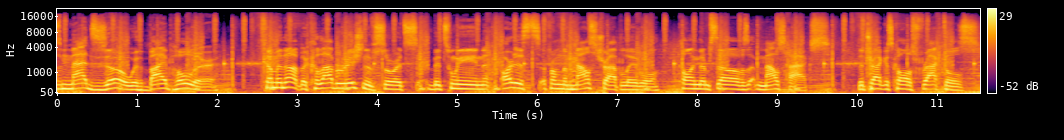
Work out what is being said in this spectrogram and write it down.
Was Matt Zo with Bipolar. Coming up, a collaboration of sorts between artists from the mau5trap label, calling themselves Mau5hax. The track is called Fractals.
